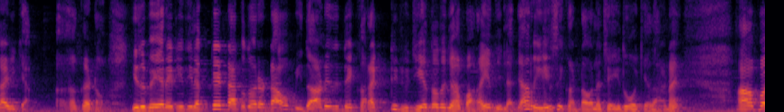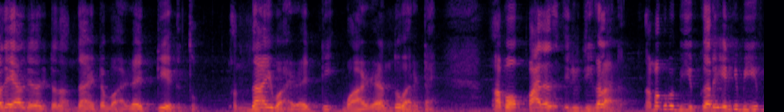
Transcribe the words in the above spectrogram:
കഴിക്കാം. കേട്ടോ. ഇത് വേറെ രീതിയിലൊക്കെ ഉണ്ടാക്കുന്നവരുണ്ടാവും. ഇതാണ് ഇതിന്റെ കറക്റ്റ് രുചി എന്നത് ഞാൻ പറയുന്നില്ല. ഞാൻ റീൽസിൽ കണ്ട പോലെ ചെയ്തു നോക്കിയതാണ്. അപ്പോൾ അതേ അതിനെ നന്നിട്ട് നന്നായിട്ട് വഴറ്റിയെടുത്തു. നന്നായി വഴറ്റി വഴന്നു വരട്ടെ. അപ്പോൾ പല രുചികളാണ്. നമുക്കിപ്പോൾ ബീഫ് കറി എനിക്ക് ബീഫ്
